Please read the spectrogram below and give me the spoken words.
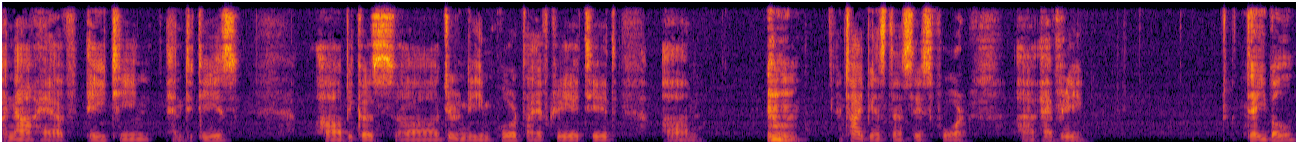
I now have 18 entities uh, because uh, during the import I have created um, type instances for uh, every table.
